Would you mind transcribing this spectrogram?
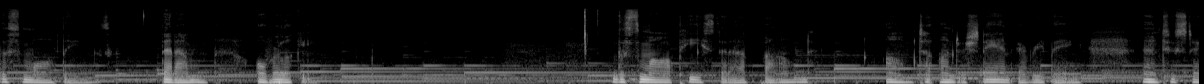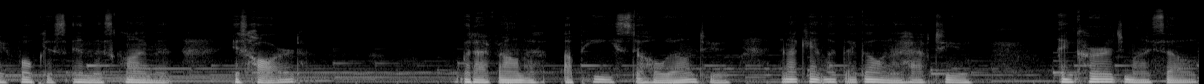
the small things that I'm overlooking. The small piece that I've found um, to understand everything and to stay focused in this climate is hard. But I found a, a piece to hold on to, and I can't let that go, and I have to encourage myself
